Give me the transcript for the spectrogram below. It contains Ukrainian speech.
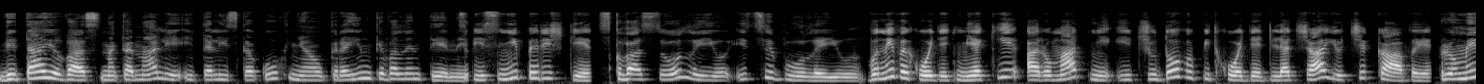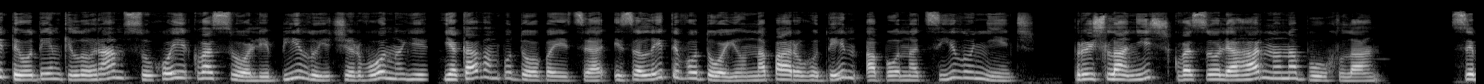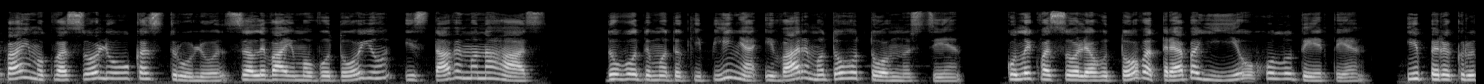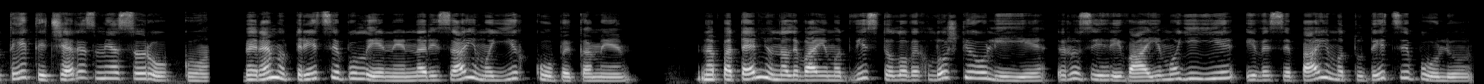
Вітаю вас на каналі Італійська кухня Українки Валентини. Пісні пиріжки з квасолею і цибулею. Вони виходять м'які, ароматні і чудово підходять для чаю чи кави. Промити 1 кг сухої квасолі, білої, червоної, яка вам подобається, і залити водою на пару годин або на цілу ніч. Пройшла ніч, квасоля гарно набухла. Сипаємо квасолю у каструлю, заливаємо водою і ставимо на газ. Доводимо до кипіння і варимо до готовності. Коли квасоля готова, треба її охолодити і перекрутити через м'ясорубку. Беремо три цибулини, нарізаємо їх кубиками. На пательню наливаємо 2 столових ложки олії, розігріваємо її і висипаємо туди цибулю.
